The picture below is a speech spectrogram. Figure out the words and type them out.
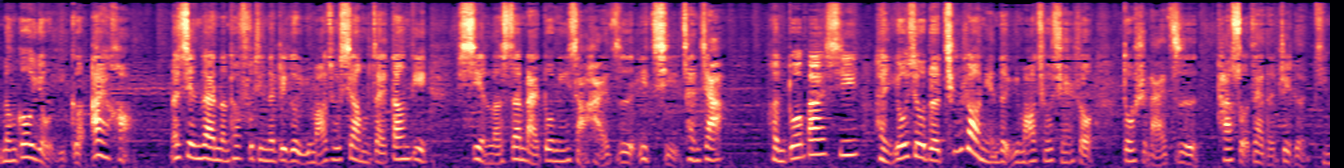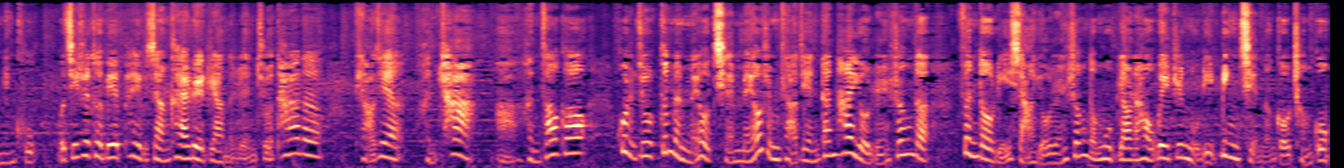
能够有一个爱好。那现在呢？他父亲的这个羽毛球项目在当地吸引了三百多名小孩子一起参加，很多巴西很优秀的青少年的羽毛球选手都是来自他所在的这个贫民窟。我其实特别佩服像开略这样的人，就他的条件很差啊，很糟糕。或者就根本没有钱，没有什么条件，但他有人生的奋斗理想，有人生的目标，然后为之努力，并且能够成功，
